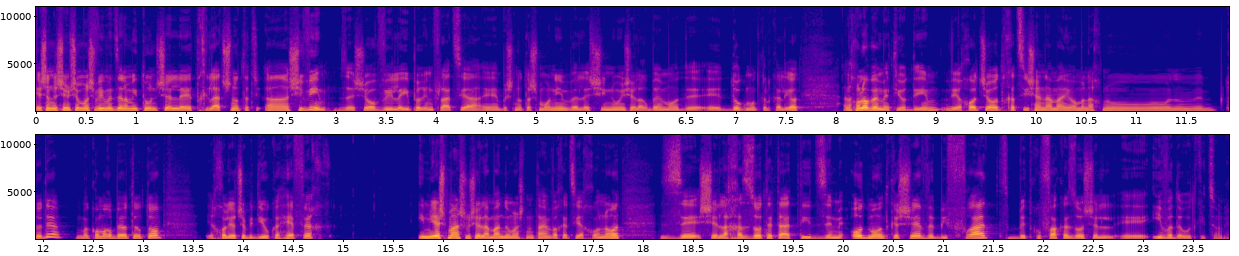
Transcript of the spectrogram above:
יש אנשים שמשווים את זה למיתון של uh, תחילת שנות ה-70, זה שהוביל להיפר-אינפלציה בשנות ה-80 ולשינוי של הרבה מאוד דוגמות כלכליות. אנחנו לא באמת יודעים, ויכול להיות שעוד חצי שנה מהיום אנחנו, אתה יודע, מקום הרבה יותר טוב. יכול להיות שבדיוק ההפך. אם יש משהו שלמדנו מהשנתיים וחצי האחרונות, זה שלחזות את העתיד זה מאוד מאוד קשה, ובפרט בתקופה כזו של אה, אי-ודאות קיצוני.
